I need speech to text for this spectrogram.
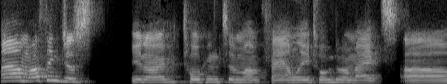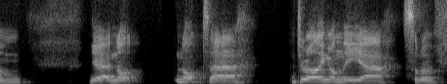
Um, I think just you know talking to my family, talking to my mates. Um, yeah, not not uh, dwelling on the uh, sort of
